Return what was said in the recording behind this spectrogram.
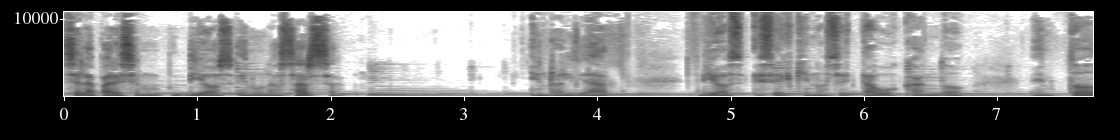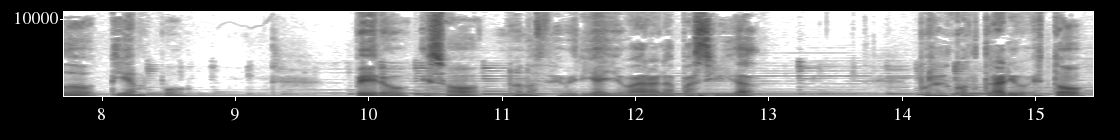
se le aparece Dios en una zarza. En realidad, Dios es el que nos está buscando en todo tiempo. Pero eso no nos debería llevar a la pasividad. Por el contrario, esto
